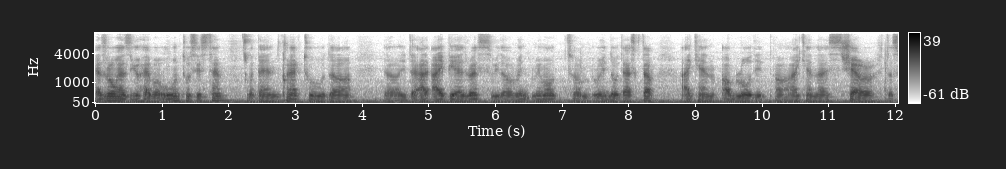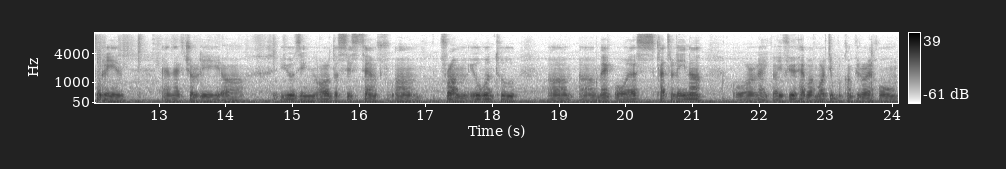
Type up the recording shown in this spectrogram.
as long as you have a Ubuntu system then connect to the uh, the IP address with a remote um, window desktop I can upload it uh, I can uh, share the screen and actually uh, using all the system um, from Ubuntu um, uh, Mac OS Catalina or like if you have a multiple computer at home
